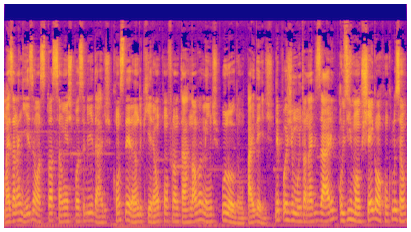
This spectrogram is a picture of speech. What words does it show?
mas analisam a situação e as possibilidades, considerando que irão confrontar novamente o Logan, o pai deles. Depois de muito analisarem, os irmãos chegam à conclusão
